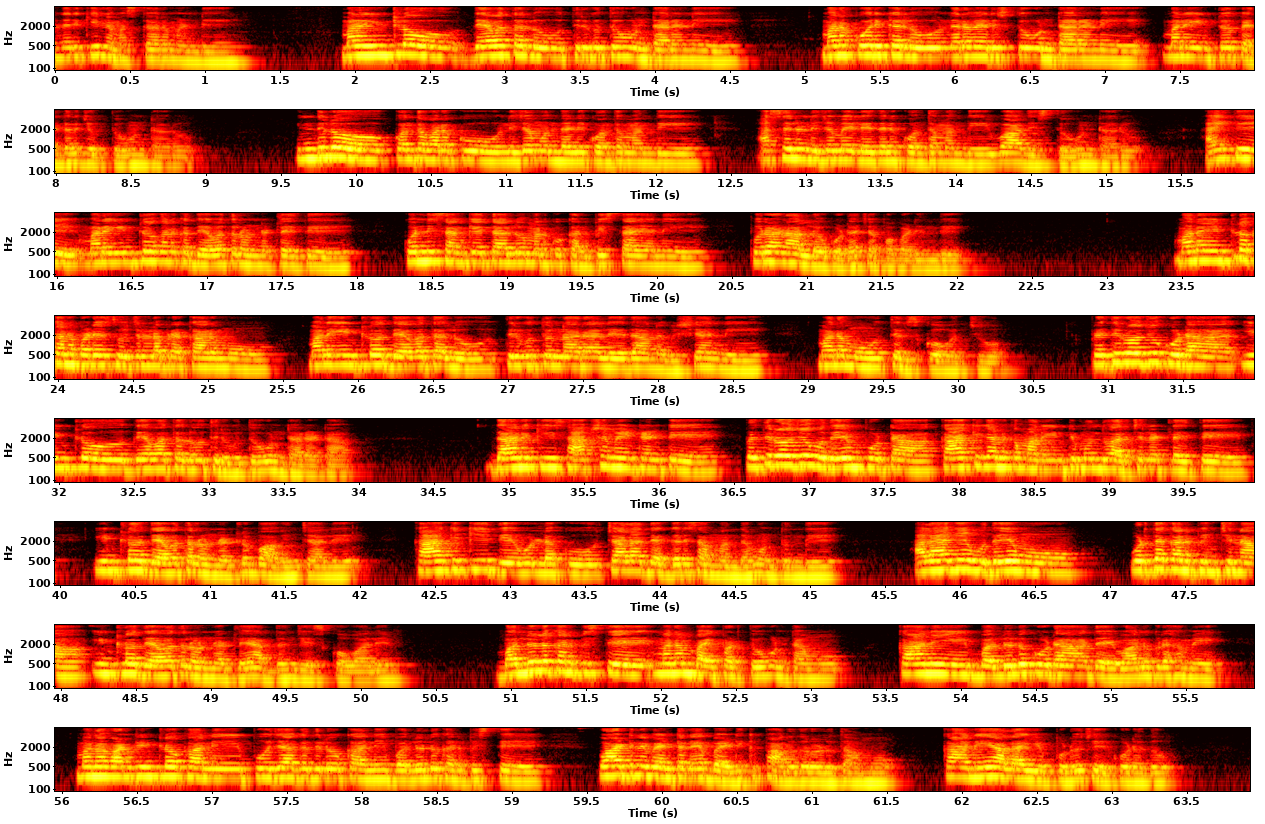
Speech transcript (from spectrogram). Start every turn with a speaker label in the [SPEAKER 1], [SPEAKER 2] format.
[SPEAKER 1] అందరికీ నమస్కారం అండి. మన ఇంట్లో దేవతలు తిరుగుతూ ఉంటారని మన కోరికలు నెరవేరుస్తూ ఉంటారని మన ఇంట్లో పెద్దలు చెప్తూ ఉంటారు. ఇందులో కొంతవరకు నిజముందని కొంతమంది అసలు నిజమే లేదని కొంతమంది వాదిస్తూ ఉంటారు. అయితే మన ఇంట్లో కనుక దేవతలు ఉన్నట్లయితే కొన్ని సంకేతాలు మనకు కనిపిస్తాయని పురాణాల్లో కూడా చెప్పబడింది. మన ఇంట్లో కనబడే సూచనల ప్రకారము మన ఇంట్లో దేవతలు తిరుగుతున్నారా లేదా అన్న విషయాన్ని మనము తెలుసుకోవచ్చు. ప్రతిరోజు కూడా ఇంట్లో దేవతలు తిరుగుతూ ఉంటారట. దానికి సాక్ష్యం ఏంటంటే ప్రతిరోజు ఉదయం పూట కాకి గనక మన ఇంటి ముందు అరిచినట్లయితే ఇంట్లో దేవతలు ఉన్నట్లు భావించాలి. కాకికి దేవుళ్ళకు చాలా దగ్గరి సంబంధం ఉంటుంది. అలాగే ఉదయము ఉడత కనిపించిన ఇంట్లో దేవతలు ఉన్నట్లే అర్థం చేసుకోవాలి. బల్లులు కనిపిస్తే మనం భయపడుతూ ఉంటాము. కానీ బల్లులు కూడా దైవానుగ్రహమే. మన వంటింట్లో కానీ పూజా గదిలో కానీ బల్లులు కనిపిస్తే వాటిని వెంటనే బయటికి పారదొరులుతాము కానీ అలా ఎప్పుడూ చేయకూడదు.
